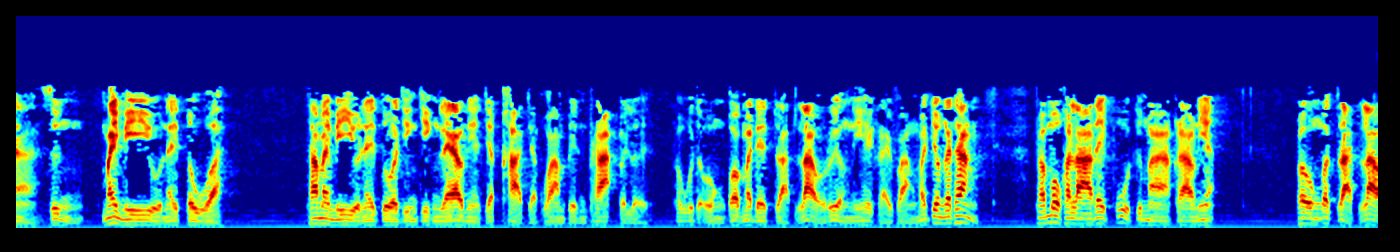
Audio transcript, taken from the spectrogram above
นะซึ่งไม่มีอยู่ในตัว ถ้าไม่มีอยู่ในตัวจริง ๆ แล้วเนี่ยจะขาดจากความเป็นพระไปเลย พระพุทธองค์ก็ไม่ได้ตรัสเล่าเรื่องนี้ให้ใครฟัง มาจนกระทั่ง พระโมคคัลลาได้พูดขึ้นมาคราวนี้พระองค์ก็ตรัสเล่า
